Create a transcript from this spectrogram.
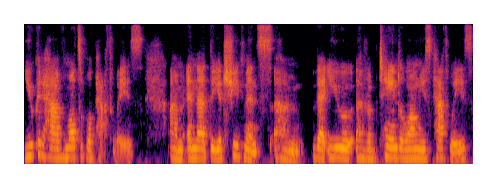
you could have multiple pathways um, and that the achievements um, that you have obtained along these pathways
